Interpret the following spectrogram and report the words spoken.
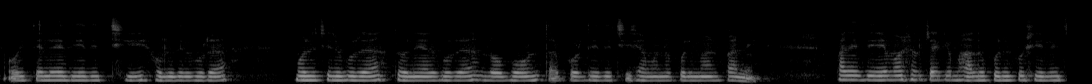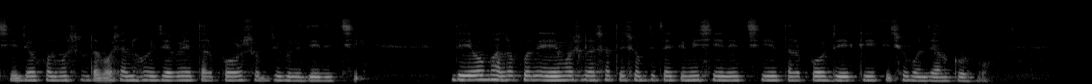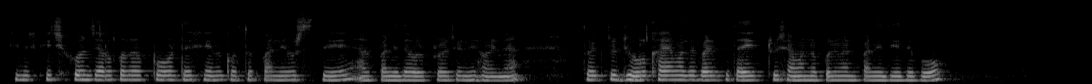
ওই তেলে দিয়ে দিচ্ছি হলুদের গুঁড়া, মরিচের গুঁড়া, ধনিয়ার গুঁড়া, লবণ, তারপর দিয়ে দিচ্ছি সামান্য পরিমাণ পানি। পানি দিয়ে মশলাটাকে ভালো করে কষিয়ে নিচ্ছি। যখন মশলাটা কষানো হয়ে যাবে, তারপর সবজিগুলি দিয়ে দিচ্ছি। দিয়েও ভালো করে মশলার সাথে সবজিটাকে মিশিয়ে নিচ্ছি। তারপর ডেকে কিছুক্ষণ জাল করব। কিছু কিছুক্ষণ জাল করার পর দেখেন কত পানি উঠছে আর পানি দেওয়ার প্রয়োজনই হয় না। তো একটু ঝোল খায় আমাদের বাড়িতে, তাই একটু সামান্য পরিমাণ পানি দিয়ে দেব।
